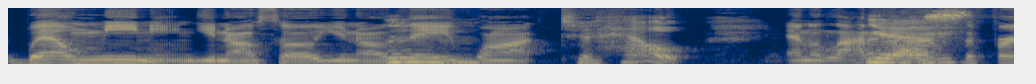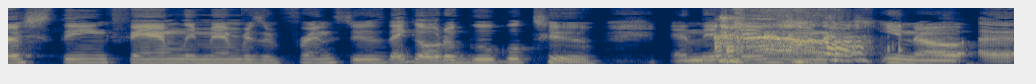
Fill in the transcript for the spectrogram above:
well-meaning, you know, so you know mm-hmm. they want to help. And a lot of yes. times, the first thing family members and friends do is they go to Google too, and then they want to, you know, uh,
